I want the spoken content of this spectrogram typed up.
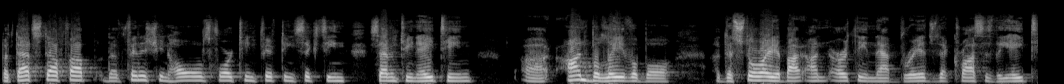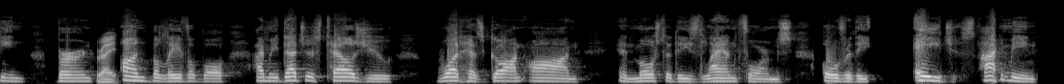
But that stuff up, the finishing holes, 14, 15, 16, 17, 18, uh, unbelievable. Uh, the story about unearthing that bridge that crosses the 18 burn, right. unbelievable. I mean, that just tells you what has gone on in most of these landforms over the ages. I mean,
